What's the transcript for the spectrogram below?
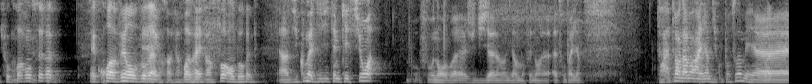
Il faut croire en ses rêves. Et croyez en vos Eh, rêves. croyez en vos Croyez rêves, hein. fort en vos rêves. Alors du coup ma 18ème question, faut, non en vrai je dis elle a un lien mais en fait non a trop pas de lien. Enfin elle peut en avoir un lien du coup pour toi mais euh,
